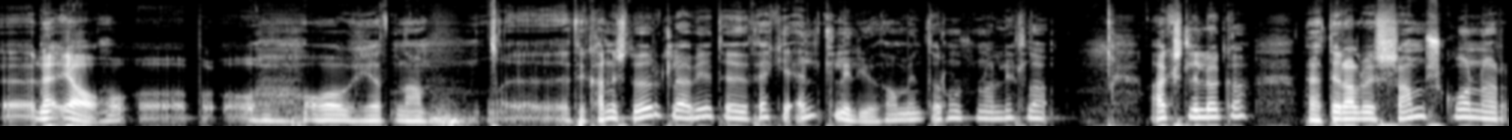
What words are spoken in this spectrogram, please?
nei, já, og, og, og hérna, eh, þið kannist örglega að vita ef þið þekki eldlilju, þá myndar hún svona litla axlilöka. Þetta er alveg samskonar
